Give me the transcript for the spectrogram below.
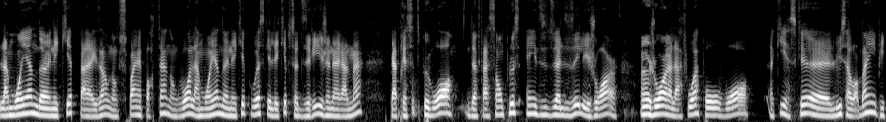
la moyenne d'une équipe, par exemple. Donc, super important. Donc, voir la moyenne d'une équipe, où est-ce que l'équipe se dirige généralement. Puis après ça, tu peux voir de façon plus individualisée les joueurs, un joueur à la fois, pour voir OK, est-ce que euh, lui, ça va bien? Puis,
